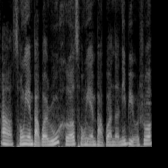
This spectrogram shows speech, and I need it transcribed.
啊，从严把关，如何从严把关呢？你比如说，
